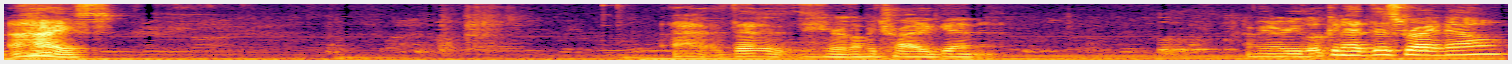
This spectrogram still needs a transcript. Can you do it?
nice. Uh, That is, here, let me try it again. I mean, are you looking at this right now?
